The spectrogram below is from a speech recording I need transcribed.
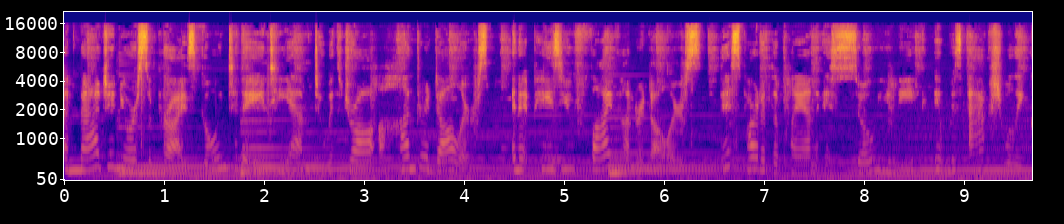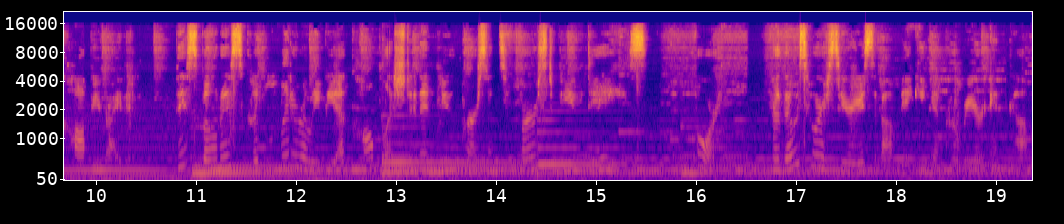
Imagine your surprise going to the ATM to withdraw $100 and it pays you $500. This part of the plan is so unique, it was actually copyrighted. This bonus could literally be accomplished in a new person's first few days. Fourth, for those who are serious about making a career income,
